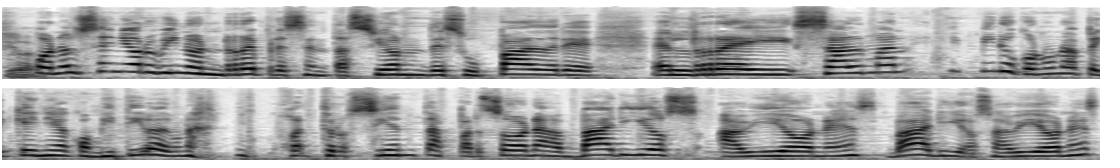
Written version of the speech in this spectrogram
claro. Bueno, el señor vino en representación de su padre, el rey Salman, y vino con una pequeña comitiva de unas 400 personas, varios aviones, varios aviones.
